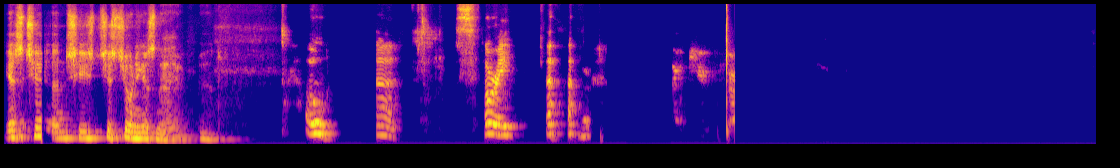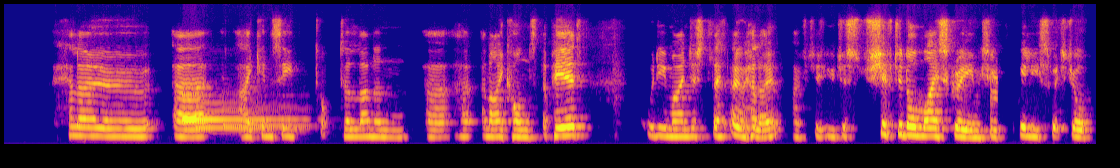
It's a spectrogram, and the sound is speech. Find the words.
Yes, Chair, and she's just joining us now. Oh, uh, sorry. Hello, uh, I can see Dr. Lunnan, uh, an icon's appeared. Would you mind just let, oh, hello, I've just, you just shifted on my screen. You clearly switched your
